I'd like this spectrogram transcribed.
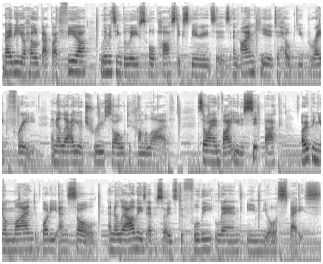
Maybe you're held back by fear, limiting beliefs, or past experiences, and I'm here to help you break free and allow your true soul to come alive. So I invite you to sit back, open your mind, body, and soul, and allow these episodes to fully land in your space.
